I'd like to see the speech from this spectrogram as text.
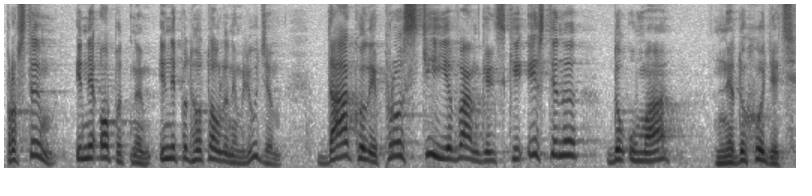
Простим і неопитним, і непідготовленим людям деколи прості євангельські істини до ума не доходять.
